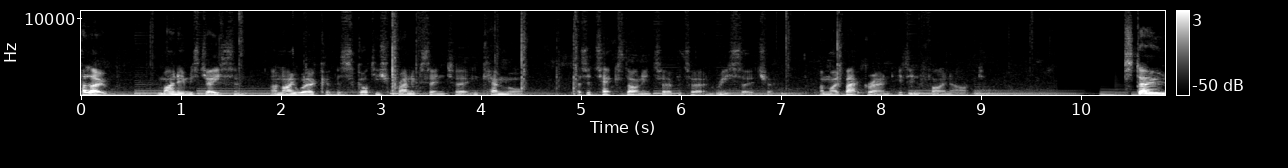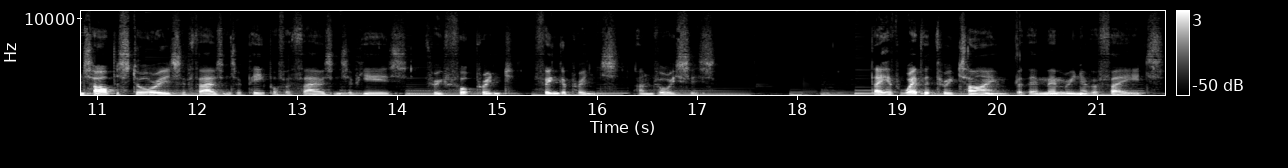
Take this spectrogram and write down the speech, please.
Hello, my name is Jason and I work at the Scottish Crannog Centre in Kenmore as a textile interpreter and researcher and my background is in fine art. Stones hold the stories of thousands of people for thousands of years through footprint, fingerprints and voices. They have weathered through time but their memory never fades.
